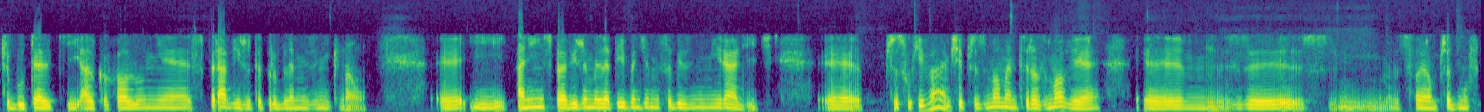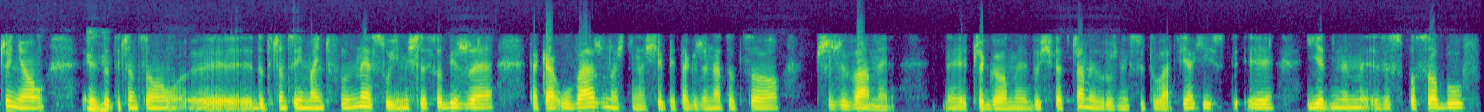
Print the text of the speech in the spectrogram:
czy butelki alkoholu nie sprawi, że te problemy znikną. Y, i ani nie sprawi, że my lepiej będziemy sobie z nimi radzić. Y, przysłuchiwałem się przez moment rozmowie z, z swoją przedmówczynią y, mhm. dotyczącą, dotyczącej mindfulnessu i myślę sobie, że taka uważność na siebie, także na to, co przeżywamy, czego my doświadczamy w różnych sytuacjach, jest jednym ze sposobów,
